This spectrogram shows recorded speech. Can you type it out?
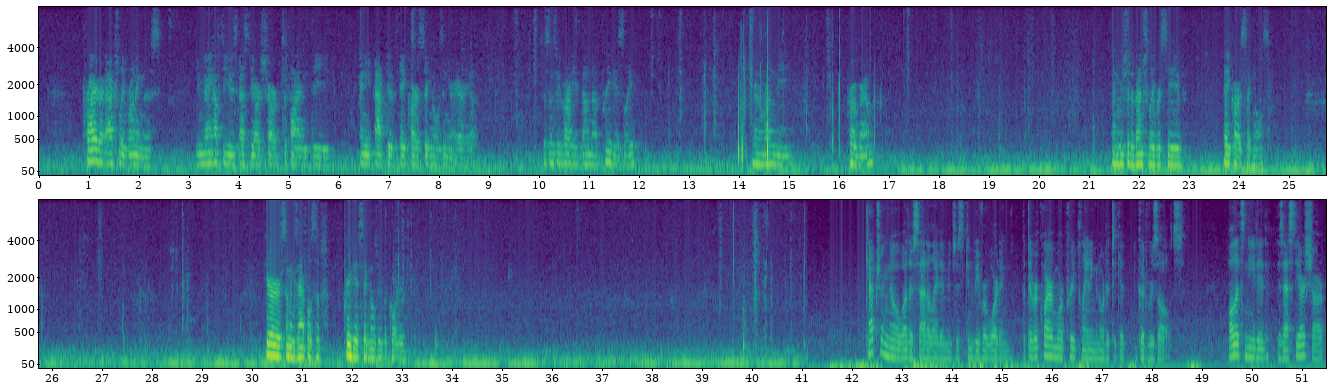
Prior to actually running this, you may have to use SDR Sharp to find the any active ACAR signals in your area. So since we've already done that previously, we're going to run the program. And we should eventually receive ACAR signals. Here are some examples of previous signals we've recorded. Capturing NOAA weather satellite images can be rewarding, but they require more pre-planning in order to get good results. All that's needed is SDR Sharp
